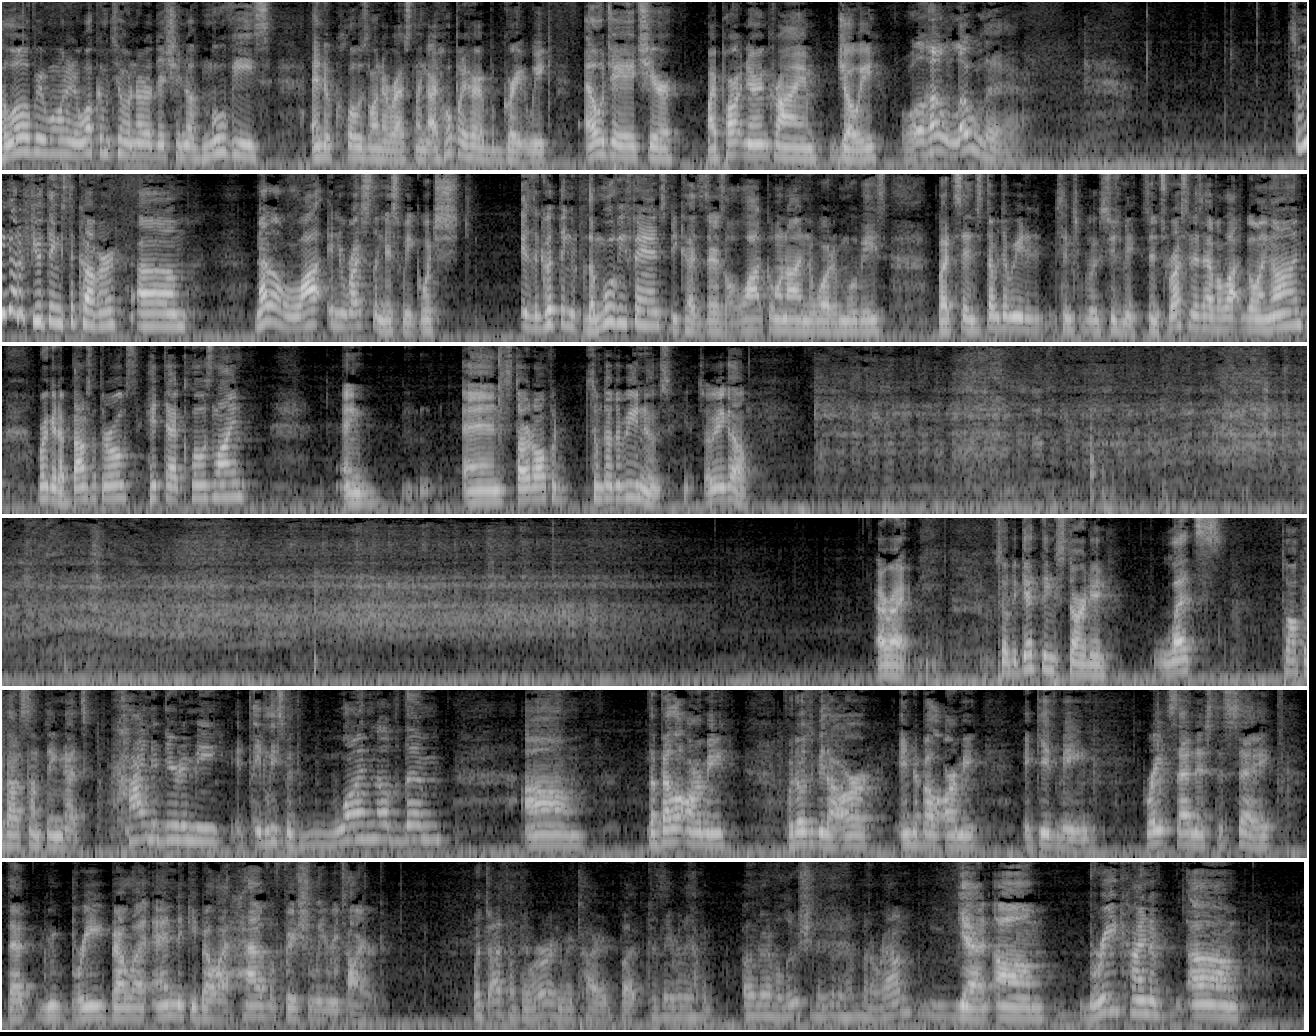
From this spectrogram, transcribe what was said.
Hello, everyone, and welcome to another edition of Movies and a Clothesline of Wrestling. I hope I had a great week. LJH here, my partner in crime, Joey. Well, hello there. So we got a few things to cover. Um, not a lot in wrestling this week, which is a good thing for the movie fans because there's a lot going on in the world of movies. But since WWE, since excuse me, since wrestling doesn't have a lot going on, we're gonna bounce off the ropes, hit that clothesline, and and start off with some WWE news. So here you go. All right. So to get things started, let's talk about something that's kind of dear to me, at, least with one of them. Um, the Bella Army. For those of you that are in the Bella Army, it gives me great sadness to say that Brie Bella and Nikki Bella have officially retired. Which I thought they were already retired, but because they really haven't, other than Evolution, they really haven't been around. Yeah, um, Brie kind of, um,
